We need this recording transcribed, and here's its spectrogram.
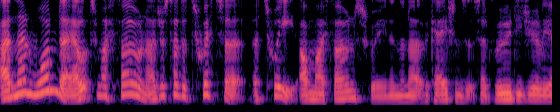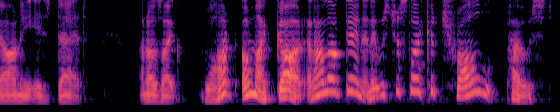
And then one day I looked at my phone. I just had a Twitter, a tweet on my phone screen in the notifications that said Rudy Giuliani is dead. And I was like, what? Oh my God. And I logged in and it was just like a troll post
